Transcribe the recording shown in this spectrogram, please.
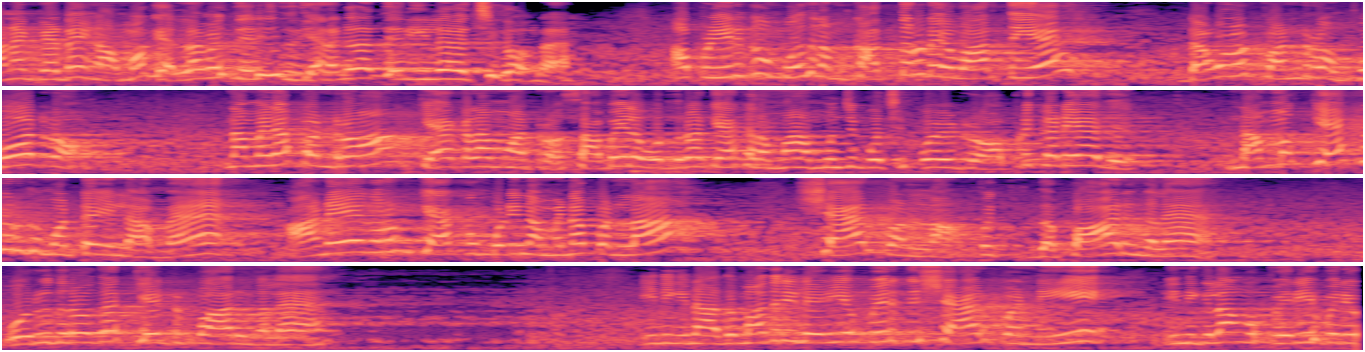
ஆனால் கேட்டால் எங்கள் அம்மாவுக்கு எல்லாமே தெரியுது. எனக்கு தான் தெரியல வச்சுக்கோங்க. அப்படி இருக்கும்போது நம்ம கத்தருடைய வார்த்தையை டவுன்லோட் பண்ணுறோம் போடுறோம். நம்ம என்ன பண்ணுறோம் கேட்கலாம் மாட்டோம். சபையில் ஒரு தடவை கேட்குறோமா? முடிஞ்சு போச்சு போயிடுறோம். அப்படி கிடையாது. நம்ம கேட்குறது மட்டும் இல்லாமல் அநேகரும் கேட்கும்படி நம்ம என்ன பண்ணலாம்? ஷேர் பண்ணலாம். இப்போ இதை பாருங்களேன். ஒரு தடவை தான் கேட்டு பாருங்களேன். இன்னைக்கு நான் அது மாதிரி நிறைய பேருக்கு ஷேர் பண்ணி இன்னைக்கெல்லாம் அவங்க பெரிய பெரிய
